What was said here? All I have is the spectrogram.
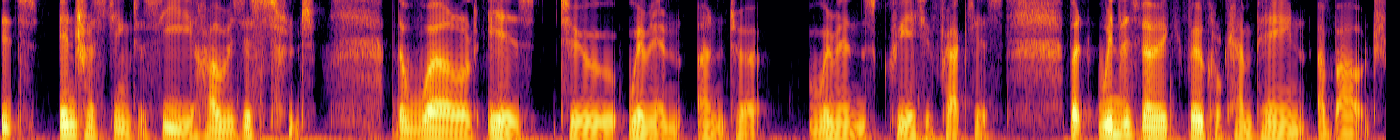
it's interesting to see how resistant the world is to women and to women's creative practice. But with this very vocal campaign about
